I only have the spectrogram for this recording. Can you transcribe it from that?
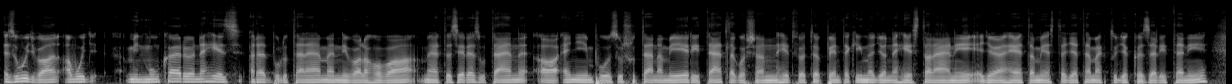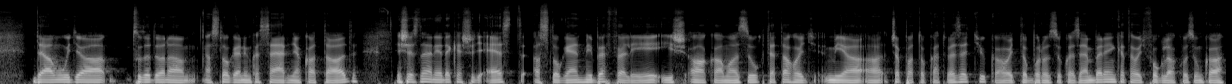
ez úgy van, amúgy, mint munkaerő nehéz a Red Bull után elmenni valahova, mert azért ezután, a ennyi impulzus után, ami éri, átlagosan hétfőtől péntekig nagyon nehéz találni egy olyan helyet, ami ezt egyetem meg tudja közelíteni, de amúgy a, tudod, van a, a szlogenünk a szárnyakat ad, és ez nagyon érdekes, hogy ezt a szlogent mi befelé is alkalmazzuk, tehát ahogy mi a, a csapatokat vezetjük, ahogy toborozzuk az embereinket, ahogy foglalkozunk a,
